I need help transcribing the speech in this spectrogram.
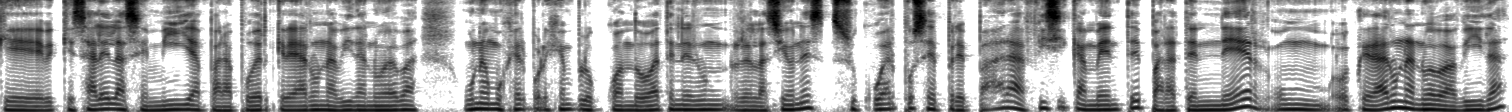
que, que sale la semilla para poder crear una vida nueva. Una mujer por ejemplo, cuando va a tener relaciones, su cuerpo se prepara físicamente para tener un, o crear una nueva vida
